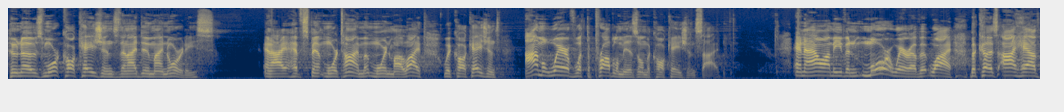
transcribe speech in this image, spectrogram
who knows more Caucasians than I do minorities, and I have spent more time, more in my life with Caucasians, I'm aware of what the problem is on the Caucasian side. And now I'm even more aware of it. Why? Because I have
